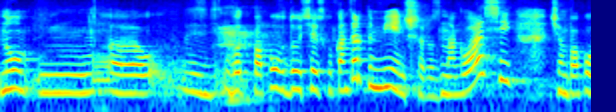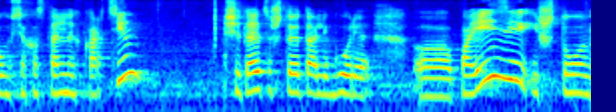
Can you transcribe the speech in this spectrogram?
Но э, вот по поводу сельского концерта меньше разногласий, чем по поводу всех остальных картин. Считается, что это аллегория э, поэзии и что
